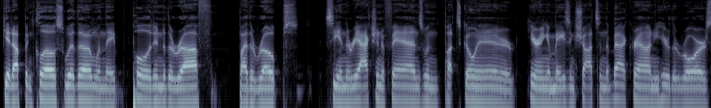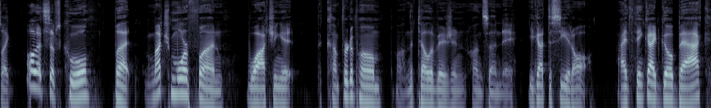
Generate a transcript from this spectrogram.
Get up and close with them when they pull it into the rough by the ropes. Seeing the reaction of fans when putts go in, or hearing amazing shots in the background. You hear the roars, like all that stuff's cool, but much more fun watching it the comfort of home on the television on Sunday. You got to see it all. I think I'd go back,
